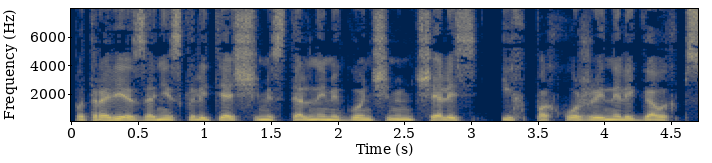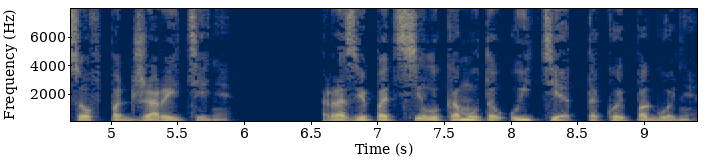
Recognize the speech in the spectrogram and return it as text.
По траве за низколетящими стальными гончими мчались их похожие на легавых псов поджарые тени. Разве под силу кому-то уйти от такой погони?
